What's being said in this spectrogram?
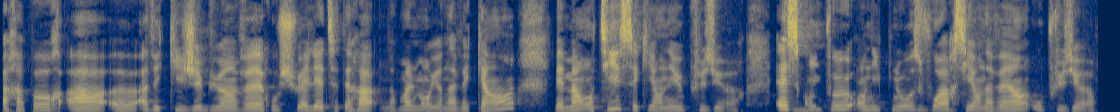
par rapport à avec qui j'ai bu un verre, où je suis allée, etc. Normalement, il y en avait qu'un, mais ma hantise, c'est qu'il y en ait eu plusieurs. Est-ce mmh. qu'on peut en hypnose voir s'il y en avait un ou plusieurs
